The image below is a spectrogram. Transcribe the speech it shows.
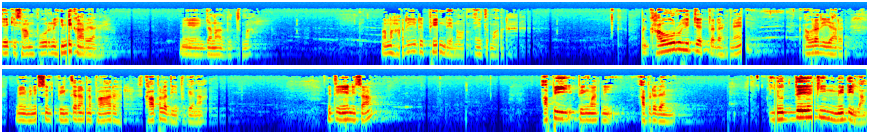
ඒකේ සම්පූර්ණ හිමිකාරයක් මේ ජනාධිපතිතුමා මම හරියට පින් දෙනවා එතුමාට. කවුරු හිටියත් වැඩක් නැහැ. කවුරු හරි අර මේ මිනිස්සුන්ට පින් කරන්න පාර කපලා දීපු කෙනා. ඉතින් ඒ නිසා අපි පින්වත්නි අපිට දැන් යුද්ධයකින් මිදිලා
